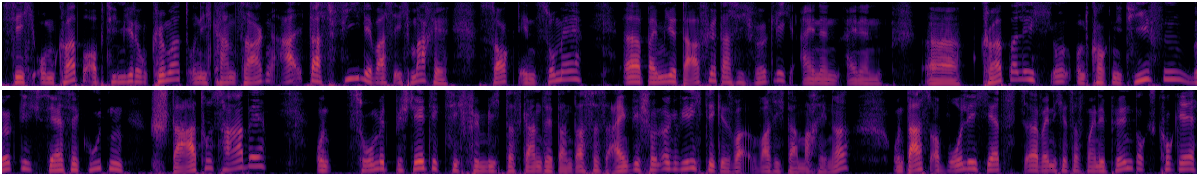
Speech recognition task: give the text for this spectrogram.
sich um Körperoptimierung kümmert und ich kann sagen, all das viele, was ich mache, sorgt in Summe äh, bei mir dafür, dass ich wirklich einen, einen äh, körperlich und, und kognitiven wirklich sehr, sehr guten Status habe. Und somit bestätigt sich für mich das Ganze dann, dass es eigentlich schon irgendwie richtig ist, was ich da mache. Ne? Und das, obwohl ich jetzt, äh, wenn ich jetzt auf meine Pillenbox gucke,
